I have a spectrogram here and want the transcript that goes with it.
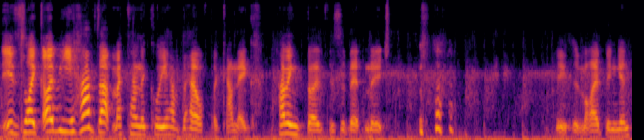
it's like either you have that mechanic or you have the health mechanic. Having both is a bit moot. At least in my opinion.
